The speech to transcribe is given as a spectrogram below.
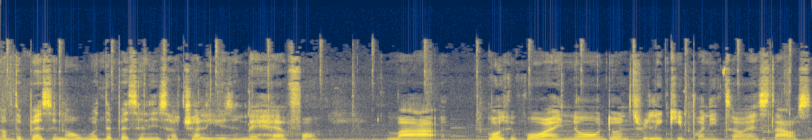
of the person or what the person is actually using the hair for. But most people i know don't really keep ponytail hairstyles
